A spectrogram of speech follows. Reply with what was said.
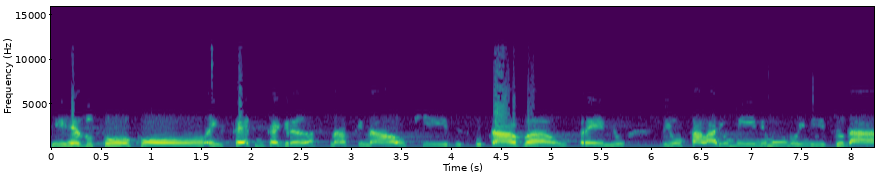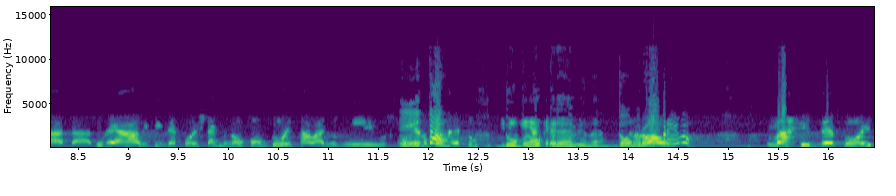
e resultou com, em sete integrantes na final, que disputava um prêmio de um salário mínimo no início da, da, do reality e depois terminou com dois salários mínimos. Porque Eita! no começo. Dobrou o prêmio, né? Dobrou o prêmio. Mas depois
